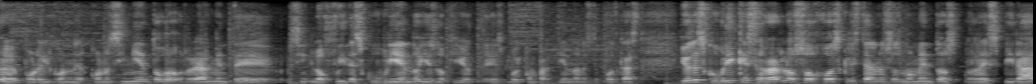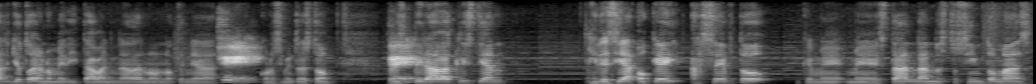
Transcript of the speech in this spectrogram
eh, por el conocimiento, realmente lo fui descubriendo y es lo que yo voy compartiendo en este podcast. Yo descubrí que cerrar los ojos, Cristian, en esos momentos, respirar, yo todavía no meditaba ni nada, no, no tenía conocimiento de esto. Respiraba, Cristian, y decía, ok, acepto que me, me están dando estos síntomas,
